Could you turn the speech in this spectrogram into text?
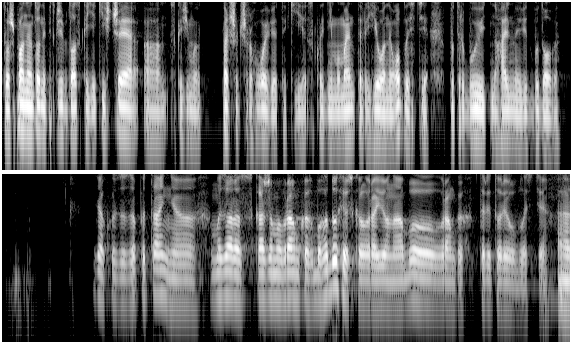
Тож, пане Антоне, підкажіть, будь ласка, які ще, скажімо, першочергові такі складні моменти регіони області потребують нагальної відбудови. Дякую за запитання. Ми зараз кажемо в рамках Богодухівського району або в рамках території області. Е,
